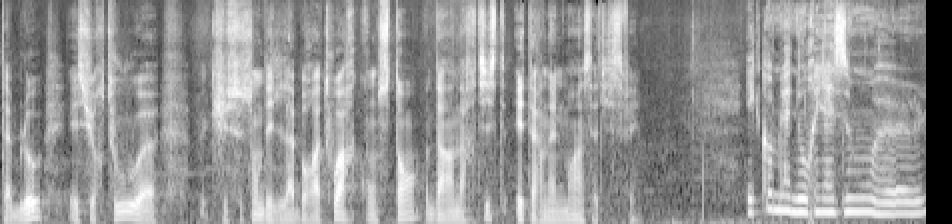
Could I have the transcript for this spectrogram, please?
tableaux et surtout euh, que ce sont des laboratoires constants d'un artiste éternellement insatisfait. Et comme la nous euh,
